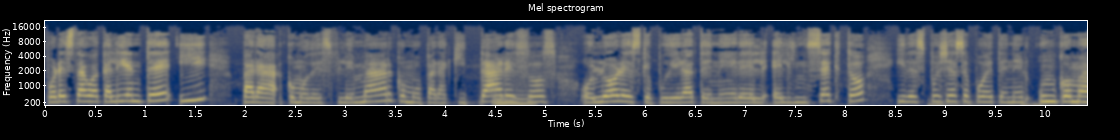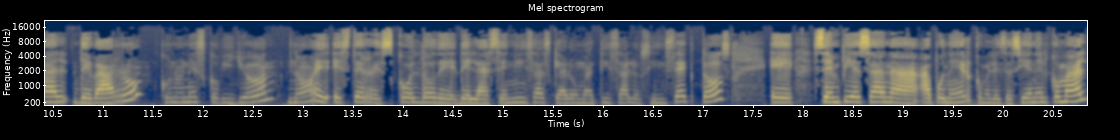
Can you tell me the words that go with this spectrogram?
por esta agua caliente y para como desflemar, como para quitar esos olores que pudiera tener el, el, insecto y después ya se puede tener un comal de barro con un escobillón, ¿no? E, este rescoldo de, de las cenizas que aromatiza a los insectos, eh, se empiezan a, a, poner, como les decía en el comal,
